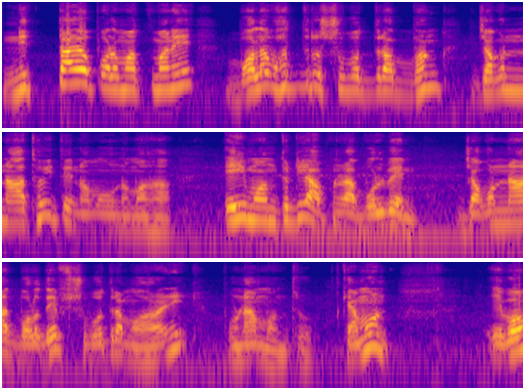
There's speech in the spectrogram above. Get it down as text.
নিত্যায় পরমাত্মানে বলভদ্র সুভদ্রাভ্যাং জগন্নাথ হইতে নমো নমঃ। এই মন্ত্রটি আপনারা বলবেন। জগন্নাথ বলদেব সুভদ্রা মহারানীর প্রণাম মন্ত্র। কেমন? এবং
